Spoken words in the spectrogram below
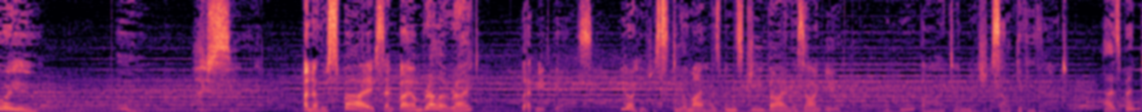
Who are you? Oh, I see. Another spy sent by Umbrella, right? Let me guess. You're here to steal my husband's G-Virus, aren't you? But you are tenacious, I'll give you that. Husband?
